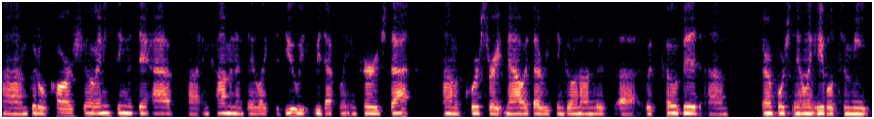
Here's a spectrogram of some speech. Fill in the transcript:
um, go to a car show, anything that they have uh, in common that they like to do. We we definitely encourage that. Um, of course, right now with everything going on with uh, with COVID, um, they're unfortunately only able to meet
